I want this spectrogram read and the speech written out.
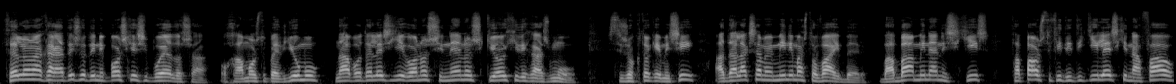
Θέλω να κρατήσω την υπόσχεση που έδωσα. Ο χαμός του παιδιού μου να αποτελέσει γεγονός συνένωση και όχι διχασμού. Στις 8.30 ανταλλάξαμε μήνυμα στο Viber. Μπαμπά, μην ανησυχείς, θα πάω στη φοιτητική λέσχη να φάω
